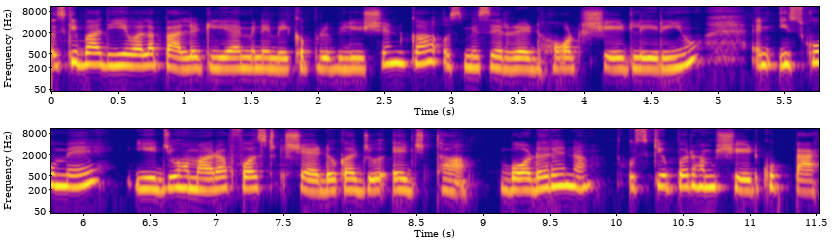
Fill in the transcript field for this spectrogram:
उसके बाद ये वाला पैलेट लिया है मैंने मेकअप रिवोल्यूशन का, उसमें से रेड हॉट शेड ले रही हूँ। एंड इसको मैं, ये जो हमारा फ़र्स्ट शेडो का जो एज था बॉर्डर है ना, उसके ऊपर हम शेड को पैक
